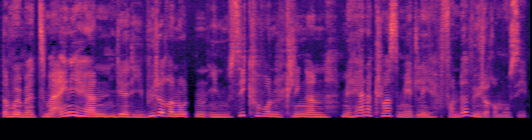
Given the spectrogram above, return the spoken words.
Dann wollen wir jetzt mal reinhören, wie die Wüderer Noten in Musik verwandelt klingen. Wir hören ein kleines Medley von der Wüderer Musik.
